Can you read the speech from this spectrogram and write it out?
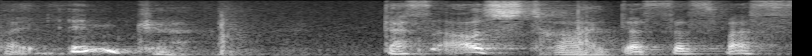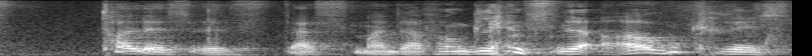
Weil Imke das ausstrahlt, dass das was Tolles ist, dass man davon glänzende Augen kriegt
